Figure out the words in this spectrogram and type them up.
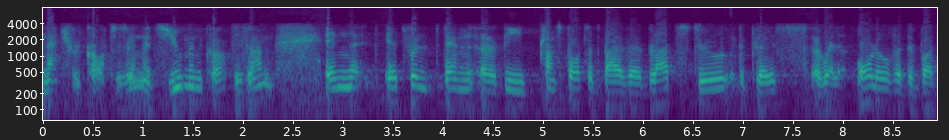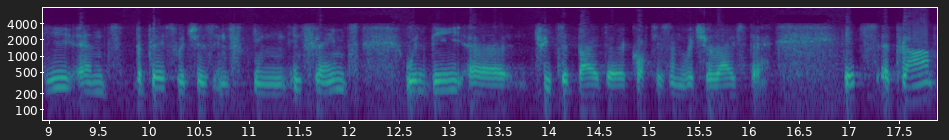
natural cortisone, it's human cortisone, and it will then uh, be transported by the blood to the place, uh, well, all over the body, and the place which is in, in, inflamed will be uh, treated by the cortisone which arrives there. It's a plant,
